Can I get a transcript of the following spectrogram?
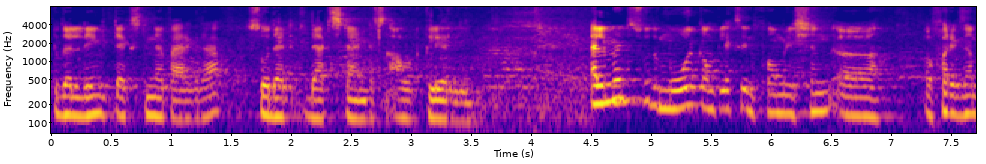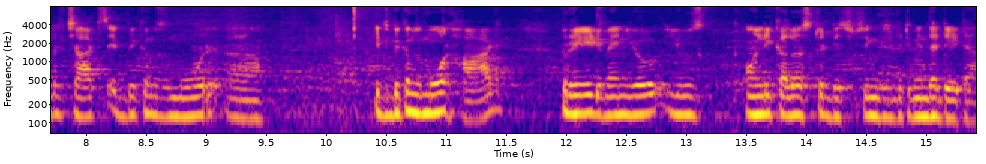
to the linked text in a paragraph so that that stands out clearly. Elements with more complex information uh, for example charts it becomes more it becomes more hard to read when you use only colors to distinguish between the data.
